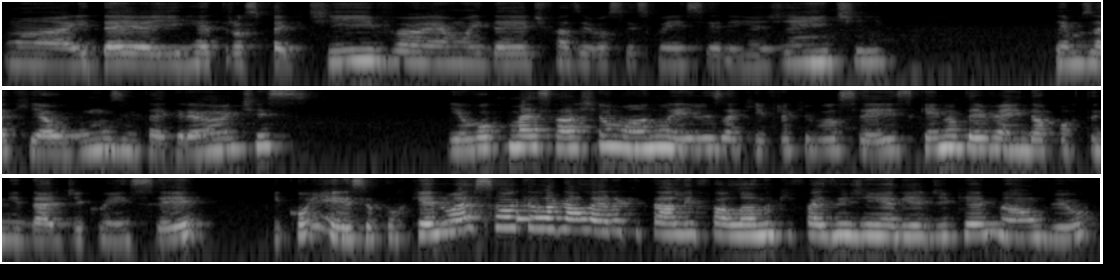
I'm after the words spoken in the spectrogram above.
uma ideia aí retrospectiva, é uma ideia de fazer vocês conhecerem a gente, temos aqui alguns integrantes e eu vou começar chamando eles aqui para que vocês, quem não teve ainda a oportunidade de conhecer, e conheça, porque não é só aquela galera que está ali falando que faz engenharia de que não, viu?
